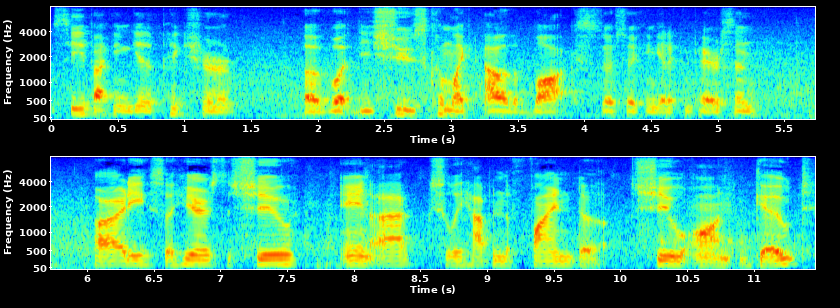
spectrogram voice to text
see if I can get a picture of what these shoes come like out of the box just so you can get a comparison. Alrighty, so here's the shoe and I actually happened to find the shoe on GOAT.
